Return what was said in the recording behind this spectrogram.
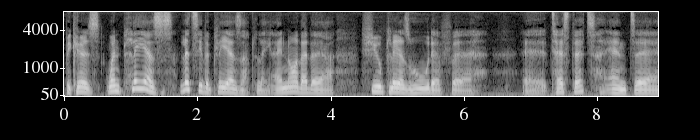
Because when players, let's say the players are playing, I know that there are few players who would have uh, tested, and uh,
